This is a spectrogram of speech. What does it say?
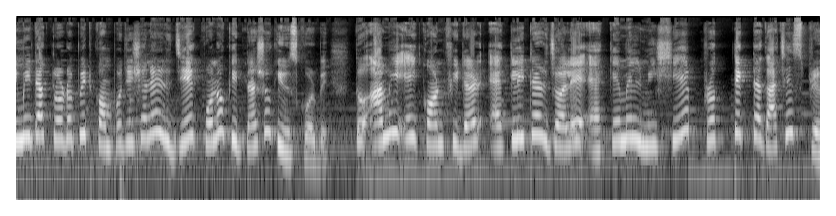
ইমিডা ক্লোরোপিড কম্পোজিশনের যে কোনো কীটনাশক ইউজ করবে। তো আমি এই কনফিডার এক লিটার জলে এক এম মিশিয়ে প্রত্যেকটা গাছে স্প্রে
